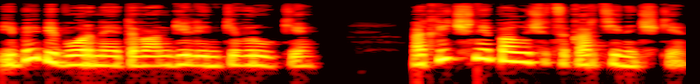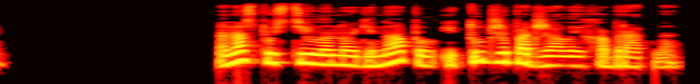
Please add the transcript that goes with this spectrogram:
и бэби-борны этого Ангелинки в руки. Отличные получатся картиночки. Она спустила ноги на пол и тут же поджала их обратно.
